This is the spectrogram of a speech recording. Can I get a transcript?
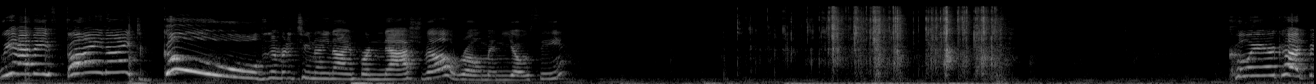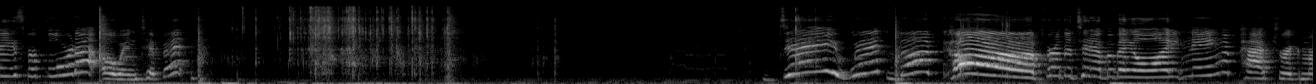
We have a finite gold, number to 299 for Nashville, Roman Josi. Clear cut base for Florida, Owen Tippett. Day with the Cup for the Tampa Bay Lightning, Patrick Maroon.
